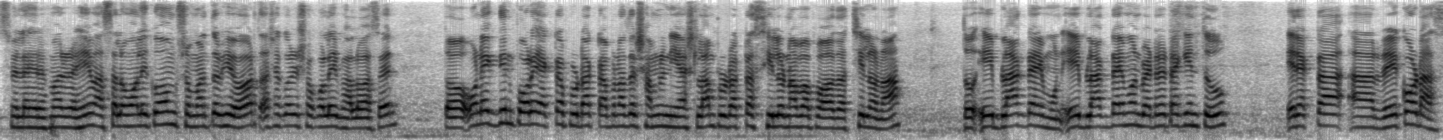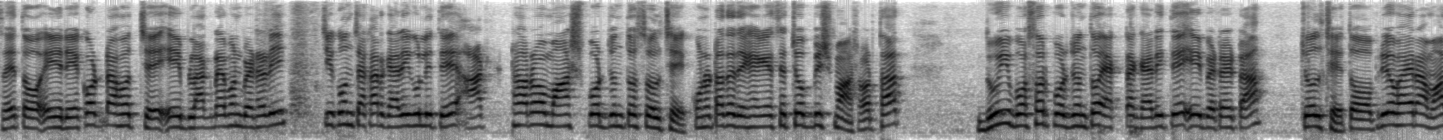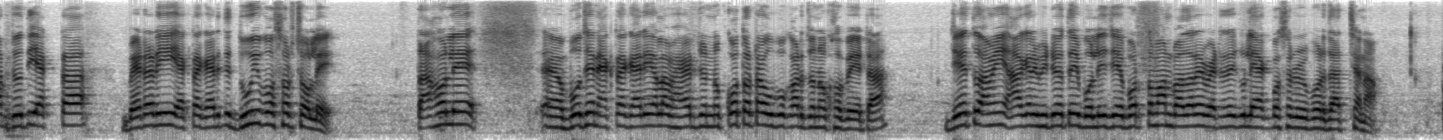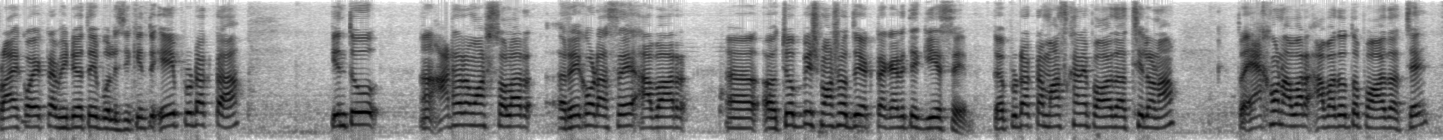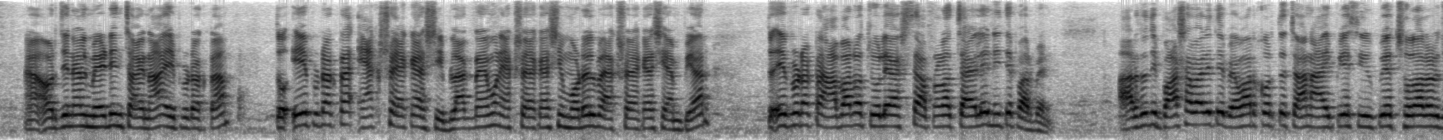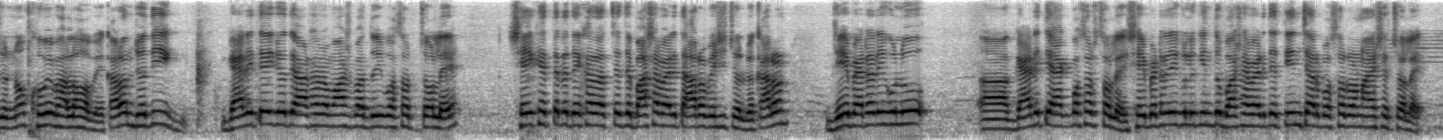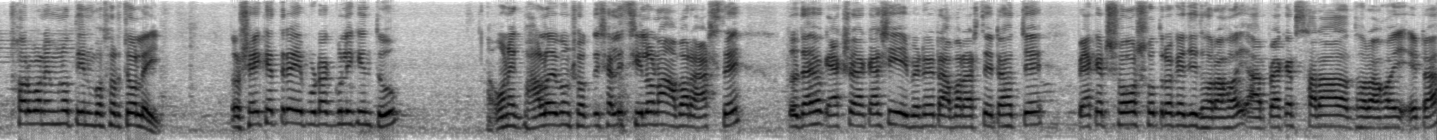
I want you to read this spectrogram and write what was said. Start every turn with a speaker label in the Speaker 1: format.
Speaker 1: বিসমিল্লাহ রহমান রহিম আসসালামু আলাইকুম সম্মানিত ভিওয়ার্স আশা করি সকলেই ভালো আছেন। তো অনেক দিন পরে একটা প্রোডাক্ট আপনাদের সামনে নিয়ে আসলাম। প্রোডাক্টটা ছিল না বা পাওয়া যাচ্ছিল না। তো এই ব্ল্যাক ডায়মন্ড এই ব্ল্যাক ডায়মন্ড ব্যাটারিটা কিন্তু এর একটা রেকর্ড আছে। তো এই রেকর্ডটা হচ্ছে এই ব্ল্যাক ডায়মন্ড ব্যাটারি চিকন চাকার গাড়িগুলিতে আঠারো মাস পর্যন্ত চলছে। কোনোটাতে দেখা গেছে চব্বিশ মাস। অর্থাৎ দুই বছর পর্যন্ত একটা গাড়িতে এই ব্যাটারিটা চলছে। তো প্রিয় ভাইরা আমার, যদি একটা ব্যাটারি একটা গাড়িতে দুই বছর চলে। তাহলে বোঝেন একটা গাড়িওয়ালা ভাইয়ের জন্য কতটা উপকারজনক হবে এটা। যেহেতু আমি আগের ভিডিওতেই বলি যে, বর্তমান বাজারে ব্যাটারিগুলি এক বছরের উপর যাচ্ছে না। প্রায় কয়েকটা ভিডিওতেই বলেছি। কিন্তু এই প্রোডাক্টটা কিন্তু আঠারো মাস চলার রেকর্ড আছে, আবার চব্বিশ মাসও দু একটা গাড়িতে গিয়েছে। তো প্রোডাক্টটা মাঝখানে পাওয়া যাচ্ছিল না। তো এখন আবার আপাতত পাওয়া যাচ্ছে। অরিজিনাল মেড ইন চায়না এই প্রোডাক্টটা তো এই প্রোডাক্টটা একশো একাশি ব্ল্যাক ডায়মন্ড একশো একাশি মডেল বা একশো একাশি অ্যাম্পিয়ার তো এই প্রোডাক্টটা আবারও চলে আসছে, আপনারা চাইলে নিতে পারবেন। আর যদি বাসা বাড়িতে ব্যবহার করতে চান আইপিএস ইউপিএস সোলারের জন্য, খুবই ভালো হবে। কারণ যদি গাড়িতেই যদি আঠারো মাস বা দুই বছর চলে, সেই ক্ষেত্রে দেখা যাচ্ছে যে বাসা বাড়িতে আরও বেশি চলবে। কারণ যে ব্যাটারিগুলো গাড়িতে এক বছর চলে। সেই ব্যাটারিগুলো কিন্তু বাসা বাড়িতে তিন, চার বছর অনায়াসে চলে। সর্বনিম্ন তিন বছর চলেই। তো সেই ক্ষেত্রে এই প্রোডাক্টগুলি কিন্তু অনেক ভালো এবং শক্তিশালী ছিল না, আবার আসছে। তো যাই হোক, একশো একাশি এই ব্যাটারিটা আবার আসছে। এটা হচ্ছে প্যাকেট সহ সতেরো কেজি ধরা হয়, আর প্যাকেট ছাড়া ধরা হয় এটা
